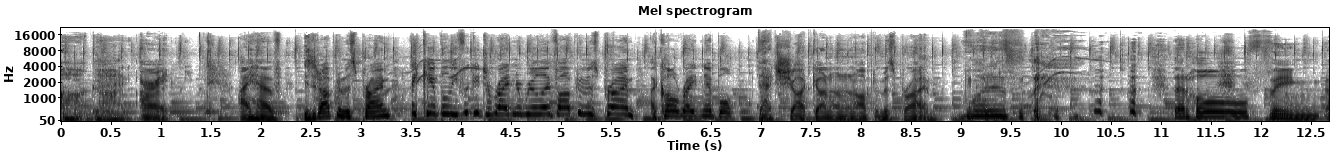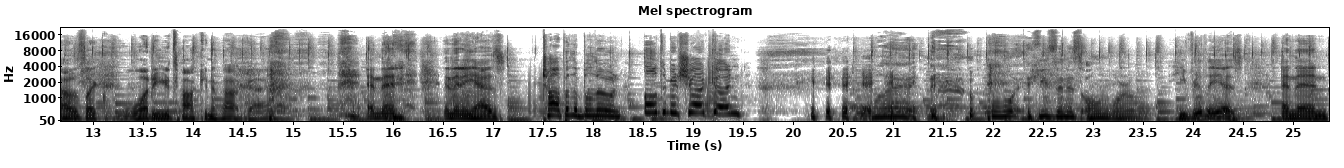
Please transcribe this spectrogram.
Oh God! All right, I have. Is it Optimus Prime? I can't believe we get to ride in a real life Optimus Prime. I call right nipple. That shotgun on an Optimus Prime. What is that whole thing? I was like, what are you talking about, guys? And then, and then he has top of the balloon, ultimate shotgun. What? what? He's in his own world. He really is. And then,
